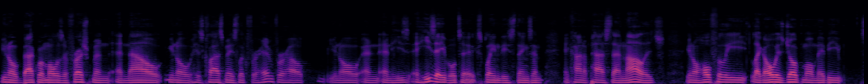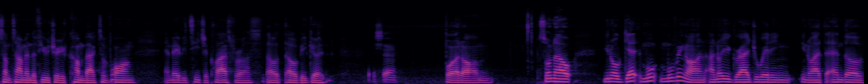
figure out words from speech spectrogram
you know, back when Mo was a freshman, and now you know his classmates look for him for help. You know, and and he's he's able to explain these things and and kind of pass that knowledge. You know, hopefully, like I always joke, Mo, maybe sometime in the future you come back to Vaughn and maybe teach a class for us. That would, that would be good. For sure. But um, so now, you know, get mo- moving on. I know you're graduating. You know, at the end of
